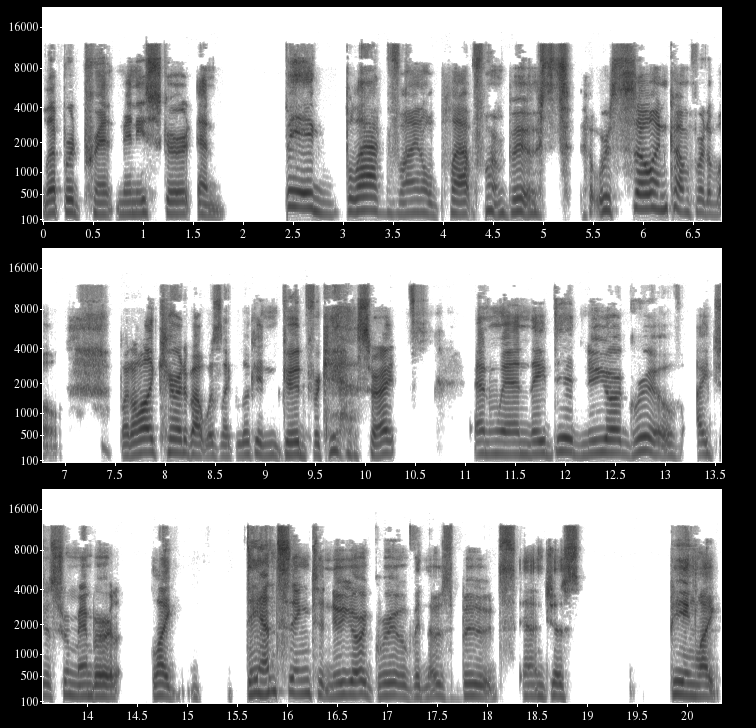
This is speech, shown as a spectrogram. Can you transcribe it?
leopard print mini skirt and big black vinyl platform boots that were so uncomfortable. But all I cared about was like looking good for Kiss, right? And when they did New York Groove, I just remember like dancing to New York Groove in those boots and just being like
